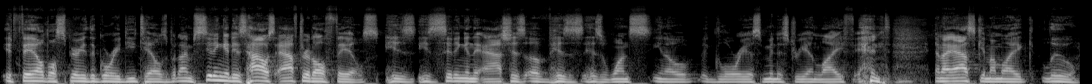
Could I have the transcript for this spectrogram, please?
It failed. I'll spare you the gory details, but I'm sitting at his house after it all fails. His he's sitting in the ashes of his his once you know glorious ministry and life, and and I ask him, I'm like Lou,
